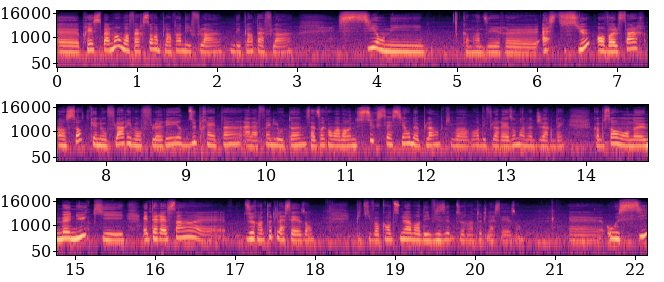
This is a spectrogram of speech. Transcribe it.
Euh, principalement, on va faire ça en plantant des fleurs, des plantes à fleurs. Si on est comment dire, euh, astucieux, on va le faire en sorte que nos fleurs ils vont fleurir du printemps à la fin de l'automne. C'est-à-dire qu'on va avoir une succession de plantes qui vont avoir des floraisons dans notre jardin. Comme ça, on a un menu qui est intéressant euh, durant toute la saison, puis qui va continuer à avoir des visites durant toute la saison. Euh, aussi,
